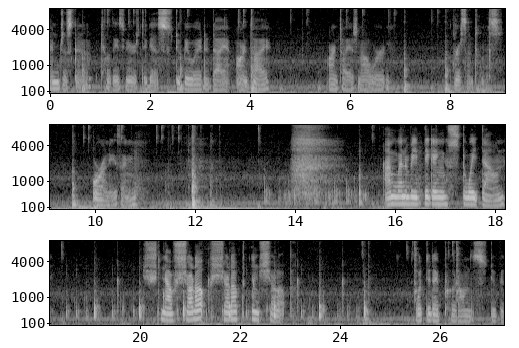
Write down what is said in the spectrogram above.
I'm just gonna tell these viewers to get a stupid way to die, aren't I? Aren't I is not a word sentence or anything. I'm gonna be digging straight down. Now shut up, shut up, and shut up. What did I put on the stupid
